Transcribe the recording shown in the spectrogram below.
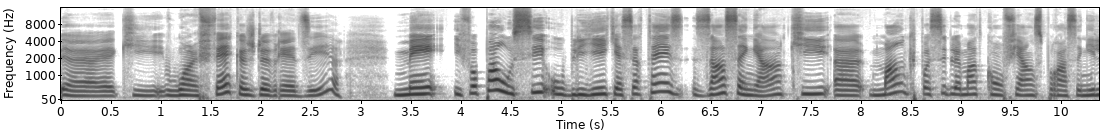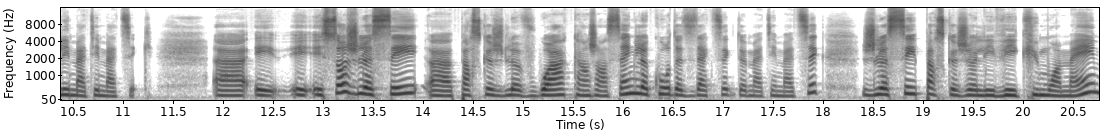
euh, qui, ou un fait que je devrais dire. Mais il ne faut pas aussi oublier qu'il y a certains enseignants qui euh, manquent possiblement de confiance pour enseigner les mathématiques. Euh, et, ça, je le sais euh, parce que je le vois quand j'enseigne le cours de didactique de mathématiques. Je le sais parce que je l'ai vécu moi-même.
